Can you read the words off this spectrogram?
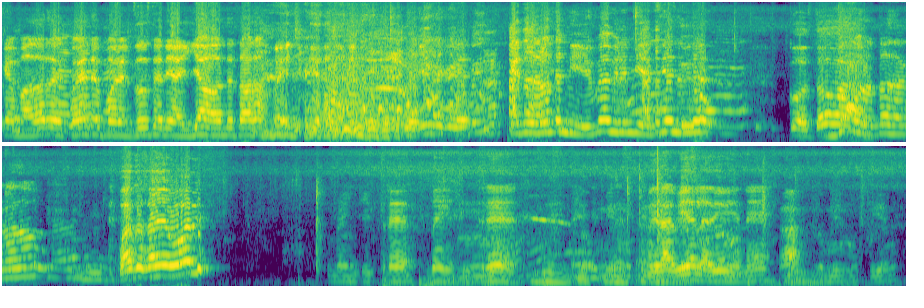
Quemador de cohete por el susto ni allá donde estaba la mecha. Que no dónde ni miren ni entiende, mira. Costó. ¿Cuántos años, Boris? 23. 23. Mira bien, la adiviné. Ah, lo mismo tiene.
